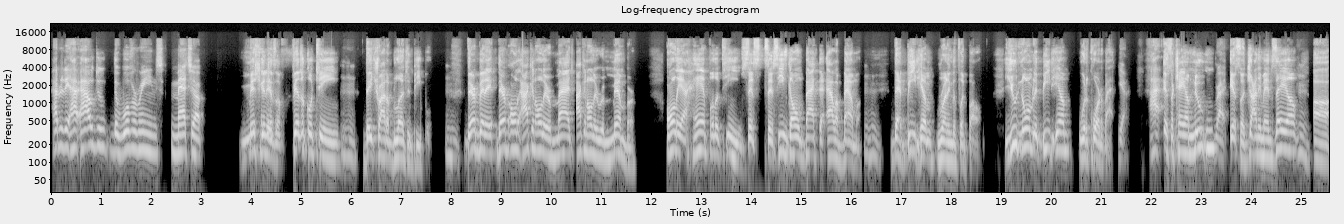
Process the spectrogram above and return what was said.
How do they? How, how do the Wolverines match up? Michigan is a physical team. Mhm. They try to bludgeon people. Mhm. There have been a there have only I can only imagine I can only remember only a handful of teams since since he's gone back to Alabama Mhm. that beat him running the football. You normally beat him with a quarterback. I, It's a Cam Newton. right. It's a Johnny Manziel. Mhm. Uh,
